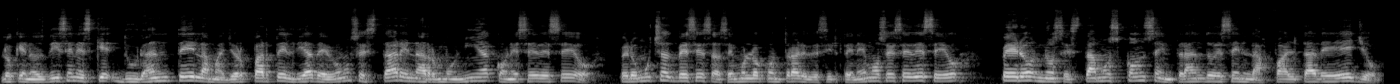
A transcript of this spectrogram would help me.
lo que nos dicen es que durante la mayor parte del día debemos estar en armonía con ese deseo. Pero muchas veces hacemos lo contrario, es decir, tenemos ese deseo, pero nos estamos concentrando en la falta de ello.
